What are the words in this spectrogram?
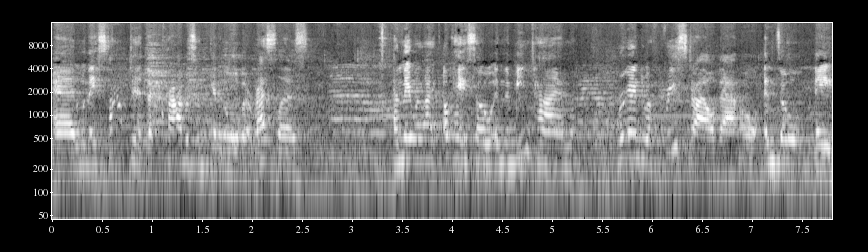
And when they stopped it, the crowd was sort of getting a little bit restless. And they were like, okay, so in the meantime, we're gonna do a freestyle battle. And so they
